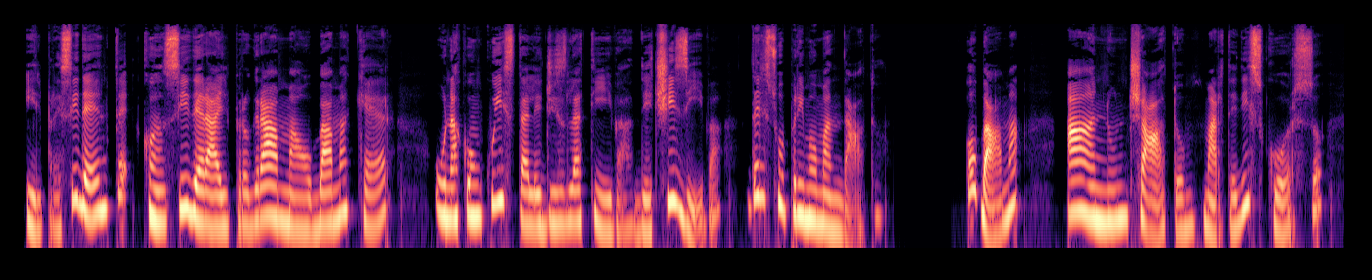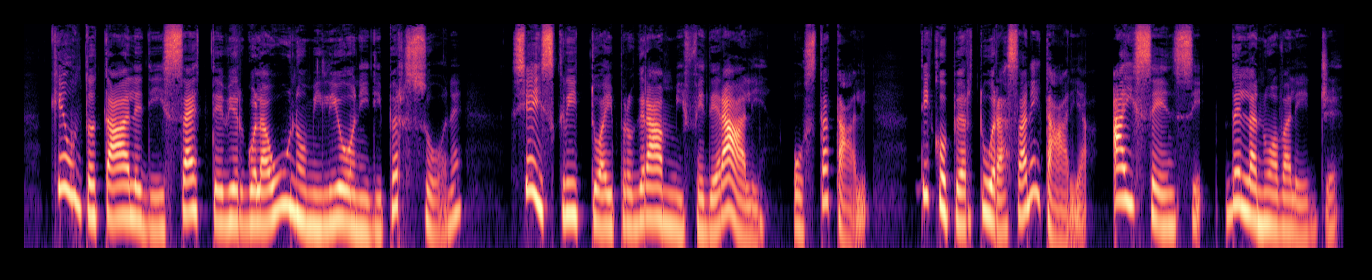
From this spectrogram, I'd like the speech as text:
Il presidente considera il programma Obamacare una conquista legislativa decisiva del suo primo mandato. Obama ha annunciato martedì scorso che un totale di 7,1 milioni di persone si è iscritto ai programmi federali o statali di copertura sanitaria ai sensi della nuova legge.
